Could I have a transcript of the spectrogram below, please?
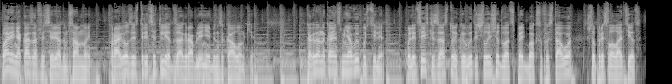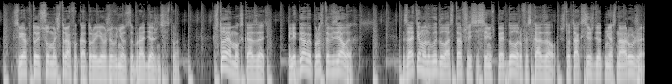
Парень, оказавшийся рядом со мной, провел здесь 30 лет за ограбление бензоколонки. Когда наконец меня выпустили, полицейский за стойкой вытащил еще 25 баксов из того, что прислал отец, сверх той суммы штрафа, которую я уже внес за бродяжничество. Что я мог сказать? Легавый просто взял их. Затем он выдал оставшиеся 75 долларов и сказал, что такси ждет меня снаружи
